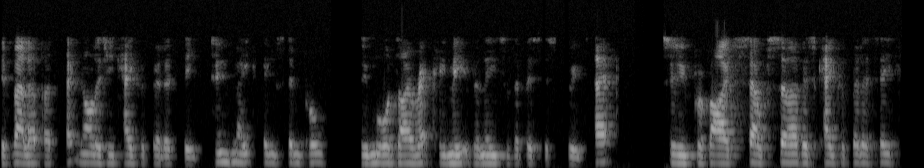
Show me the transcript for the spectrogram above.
develop a technology capability to make things simple, to more directly meet the needs of the business through tech, to provide self-service capability.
